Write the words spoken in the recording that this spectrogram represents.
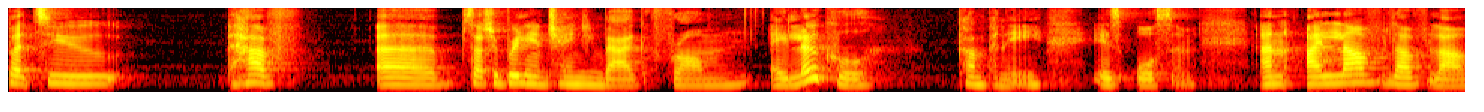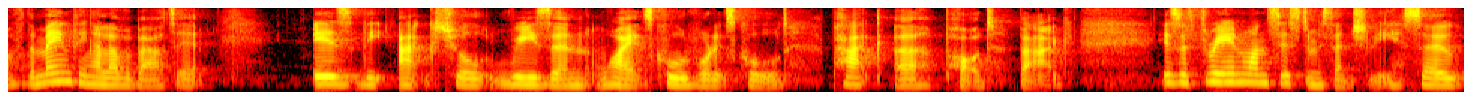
But to have uh, such a brilliant changing bag from a local company is awesome. And I love, love, love. The main thing I love about it is the actual reason why it's called what it's called Pack a Pod bag. It's a three in one system essentially. So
